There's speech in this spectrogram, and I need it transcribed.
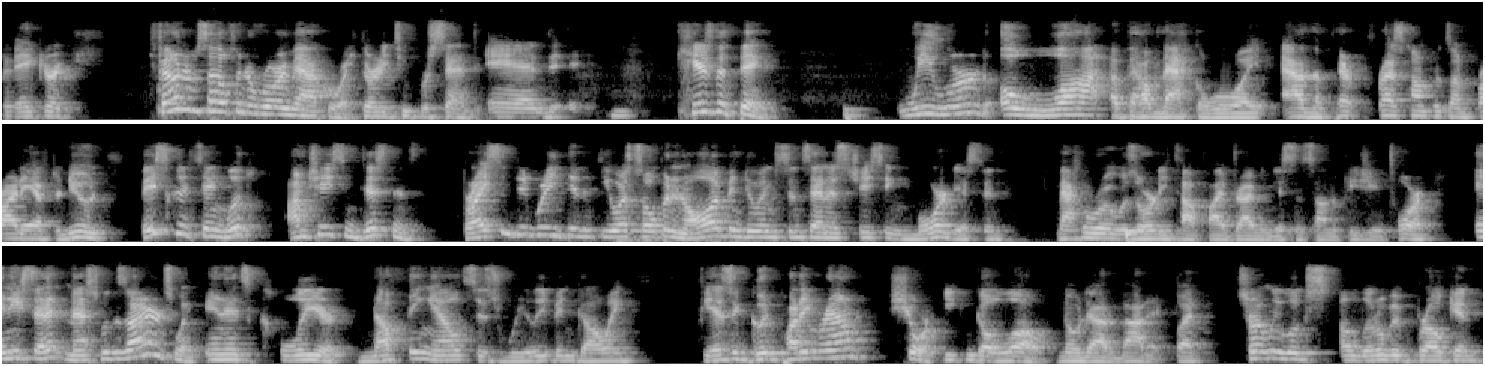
Baker. Found himself into Rory McIlroy, 32%. And here's the thing we learned a lot about McIlroy on the press conference on Friday afternoon, basically saying, look, I'm chasing distance. Bryson did what he did at the U.S. Open, and all I've been doing since then is chasing more distance. McIlroy was already top five driving distance on the PGA Tour, and he said it messed with his iron swing, and it's clear nothing else has really been going. If he has a good putting round, sure, he can go low, no doubt about it, but certainly looks a little bit broken.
